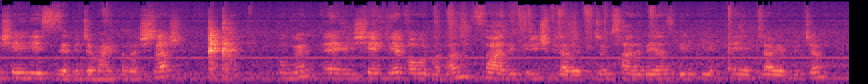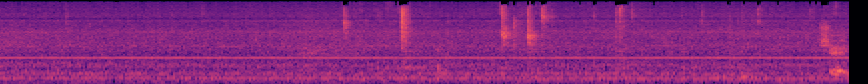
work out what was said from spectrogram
şehriyesiz yapacağım arkadaşlar. Bugün e, şehriye kavurmadan sade pirinç pilav yapacağım. Sade beyaz bir e, pilav yapacağım. Şöyle.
